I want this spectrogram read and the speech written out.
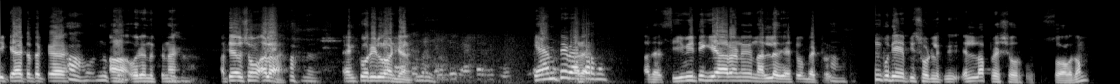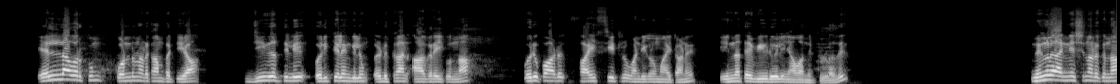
ഈ കയറ്റത്തൊക്കെ ആ ഒരു നിൽക്കണേ അത്യാവശ്യം അല്ല എൻക്വയറി ഉള്ള വണ്ടിയാണ്. അതെ. സി വി ടി ഗിയാറാണ് നല്ലത് ഏറ്റവും ബെറ്റർ പുതിയ എപ്പിസോഡിലേക്ക് എല്ലാ പ്രേക്ഷകർക്കും സ്വാഗതം. എല്ലാവർക്കും കൊണ്ടു നടക്കാൻ പറ്റിയ ജീവിതത്തിൽ ഒരിക്കലെങ്കിലും എടുക്കാൻ ആഗ്രഹിക്കുന്ന ഒരുപാട് ഫൈവ് സീറ്റർ വണ്ടികളുമായിട്ടാണ് ഇന്നത്തെ വീഡിയോയിൽ ഞാൻ വന്നിട്ടുള്ളത്. നിങ്ങൾ അന്വേഷിച്ച് നടക്കുന്ന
